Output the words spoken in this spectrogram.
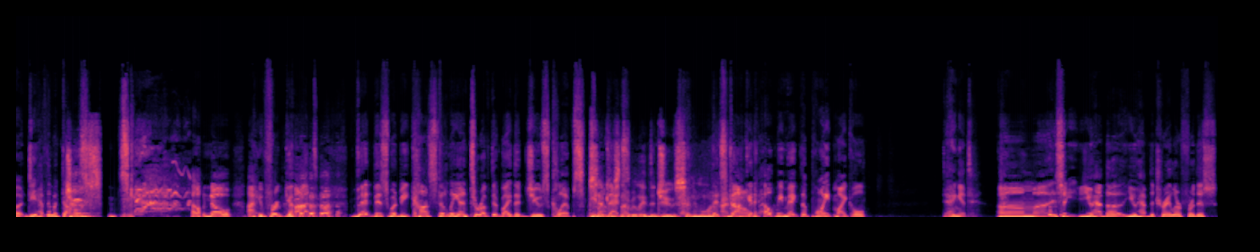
Uh, do you have the McDonald's? Oh no, I forgot that this would be constantly interrupted by the juice clips. It's like it's not really the juice anymore. That's not going to help me make the point, Michael. Dang it. Um, uh, so you have the you have the trailer for this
